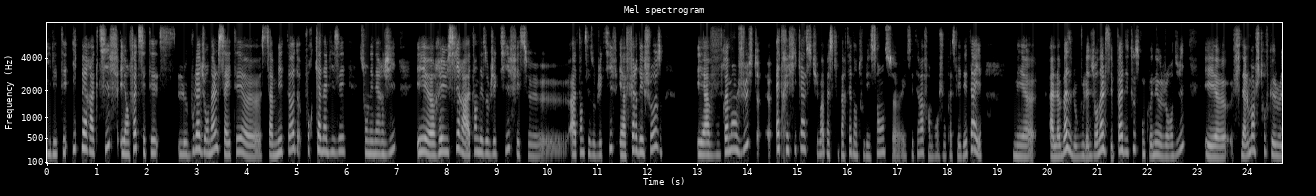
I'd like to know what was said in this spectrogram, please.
il était hyper actif et en fait, c'était le bullet journal, ça a été sa méthode pour canaliser son énergie et réussir à atteindre des objectifs et à faire des choses et à vraiment juste être efficace, tu vois? Parce qu'il partait dans tous les sens, etc. Enfin bon, je vous passe les détails, mais à la base, le bullet journal, c'est pas du tout ce qu'on connaît aujourd'hui et finalement, je trouve que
